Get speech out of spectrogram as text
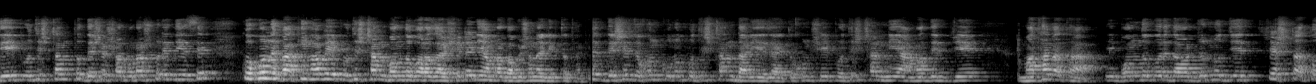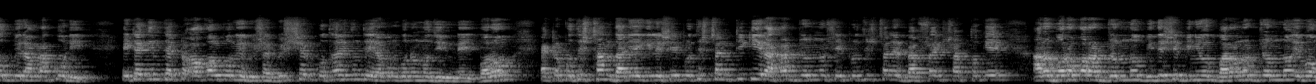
যে এই প্রতিষ্ঠান তো দেশের সর্বনাশ করে দিয়েছে। কখন বা কীভাবে এই প্রতিষ্ঠান বন্ধ করা যায় সেটা নিয়ে আমরা গবেষণায় লিপ্ত থাকি। দেশে যখন কোনো প্রতিষ্ঠান দাঁড়িয়ে যায়, তখন সেই প্রতিষ্ঠান নিয়ে আমাদের যে মাথা ব্যথা এই বন্ধ করে দেওয়ার জন্য যে চেষ্টা, তদবির আমরা করি এটা কিন্তু একটা অকল্পনীয় বিষয়। বিশ্বের কোথায় কিন্তু এরকম কোনো নজির নেই। বরং একটা প্রতিষ্ঠান দাঁড়িয়ে গেলে সেই প্রতিষ্ঠান টিকিয়ে রাখার জন্য, সেই প্রতিষ্ঠানের ব্যবসায়িক স্বার্থকে আরও বড় করার জন্য, বিদেশে বিনিয়োগ বাড়ানোর জন্য এবং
